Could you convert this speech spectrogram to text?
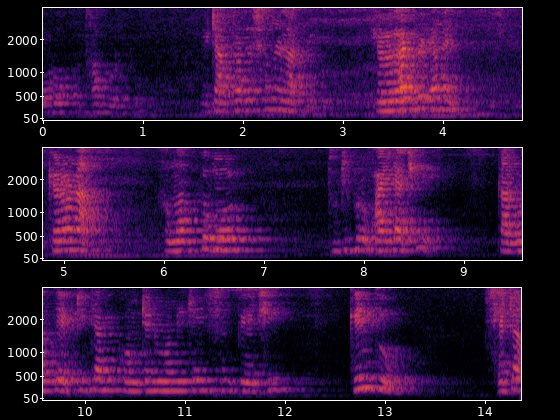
বড় কথা বলব এটা আপনাদের সামনে লাগবে। কেন লাগবে জানেন? কেননা আমার তো মোট দুটি প্রোফাইল আছে। তার মধ্যে একটিতে আমি কন্টেন্ট মনিটাইজেশন পেয়েছি কিন্তু সেটা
